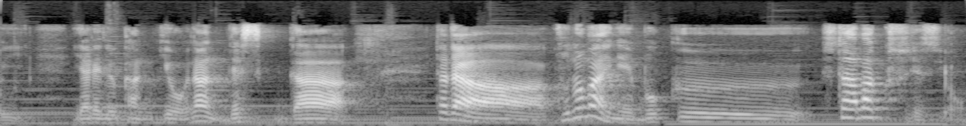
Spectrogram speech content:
うやれる環境なんですがただこの前ね僕スターバックスですよ。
